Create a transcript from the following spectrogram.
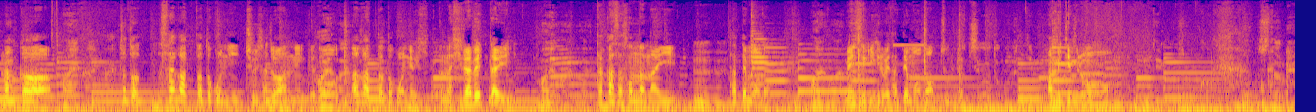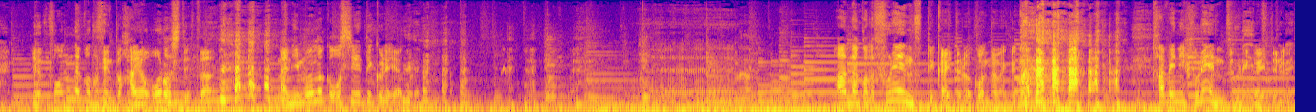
なんかはいはいはい。ちょっと下がったとこに駐車場あんねんけど、はいはい。上がったとこに平べったいはいはい高さそんなないうんうん。建物。はいはい面積広い建物。ちょっと違うとこも行ってみあ見てみろ。うん見てみましょうかいやそんなことせんと早下ろしてさ 何者か教えてくれやこれ。えーあなんかフレンズって書いてるわ今度なんか。壁に壁にフレンズって書いてる。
